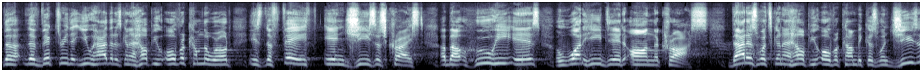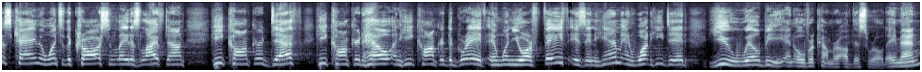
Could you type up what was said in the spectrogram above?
The, the victory victory that you have that is going to help you overcome the world is the faith in Jesus Christ about who he is and what he did on the cross. That is what's going to help you overcome because when Jesus came and went to the cross and laid his life down, he conquered death, he conquered hell, and he conquered the grave. And when your faith is in him and what he did, you will be an overcomer of this world. Amen.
